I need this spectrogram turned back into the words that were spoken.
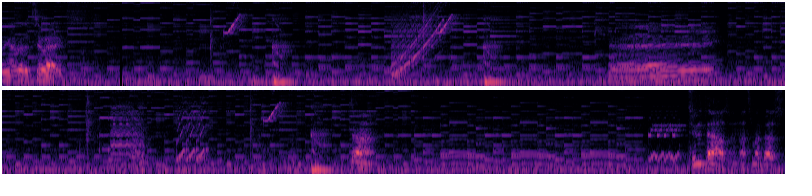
We got rid of two eggs. Okay. Done. 2,000. That's my best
